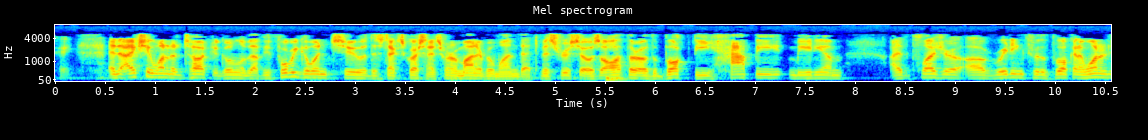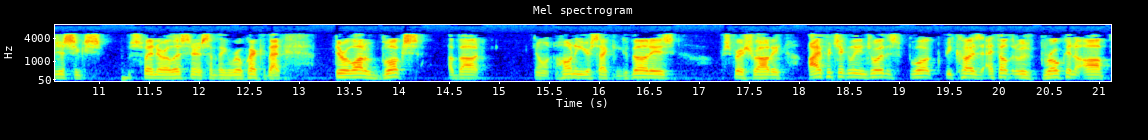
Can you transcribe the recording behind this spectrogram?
Okay. And I actually wanted to talk to go a little bit before we go into this next question. I just want to remind everyone that Ms. Russo is author of the book The Happy Medium. I had the pleasure of reading through the book, and I wanted to just explain to our listeners something real quick that there are a lot of books about you know honing your psychic abilities, spirituality. I particularly enjoyed this book because I felt that it was broken up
